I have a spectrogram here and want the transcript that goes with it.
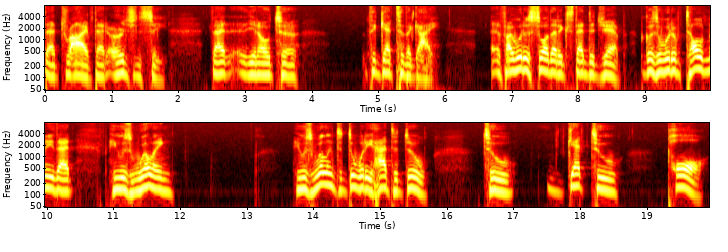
that drive, that urgency, that you know to to get to the guy. If I would have saw that extended jab, because it would have told me that he was willing he was willing to do what he had to do to get to Paul.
